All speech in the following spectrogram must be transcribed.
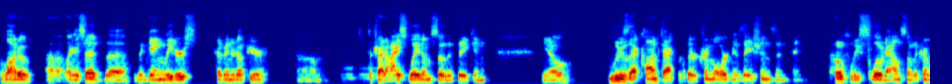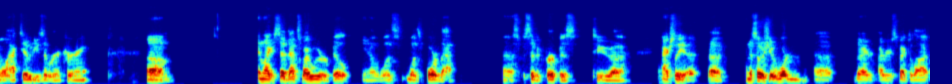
a lot of uh, like i said the the gang leaders have ended up here um, to try to isolate them so that they can you know lose that contact with their criminal organizations and, and hopefully slow down some of the criminal activities that were occurring um, and like I said, that's why we were built. You know, was was for that uh, specific purpose to uh, actually uh, uh, an associate warden uh, that I, I respect a lot.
